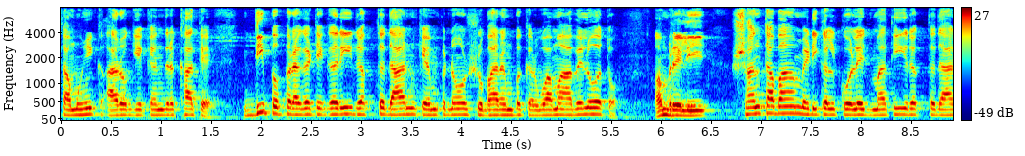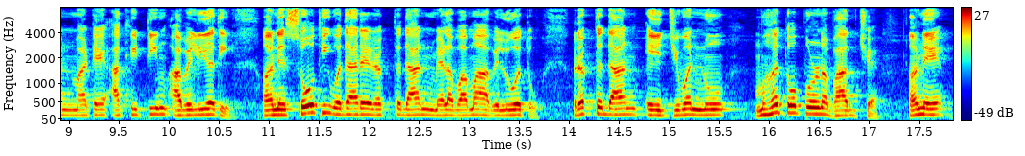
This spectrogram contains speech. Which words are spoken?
સામૂહિક આરોગ્ય કેન્દ્ર ખાતે દીપ પ્રગટે કરી રક્તદાન કેમ્પનો શુભારંભ કરવામાં આવેલો હતો. અમરેલી શાંતાબા મેડિકલ કોલેજમાંથી રક્તદાન માટે આખી ટીમ આવેલી હતી અને સોથી વધારે રક્તદાન મેળવવામાં આવેલું હતું. રક્તદાન એ જીવનનું મહત્વપૂર્ણ ભાગ છે. અને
